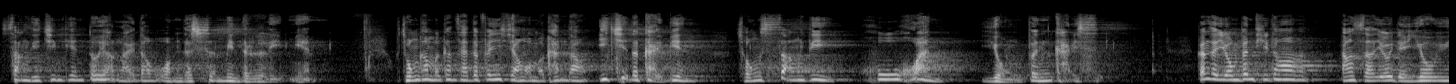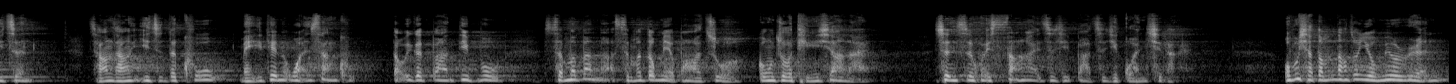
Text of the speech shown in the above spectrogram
上帝今天都要来到我们的生命的里面。从他们刚才的分享，我们看到一切的改变，从上帝呼唤永芬开始。刚才永芬提到，当时有一点忧郁症，常常一直的哭，每一天的晚上哭，到一个地步，什么办法，什么都没有办法做，工作停下来。甚至会伤害自己，把自己关起来。我不晓得我们当中有没有人，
